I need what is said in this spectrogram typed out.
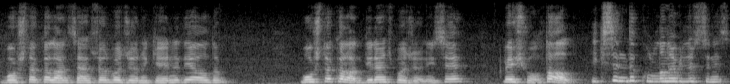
boşta kalan sensör bacağını GND'ye aldım. Boşta kalan direnç bacağını ise 5 volta aldım. İkisini de kullanabilirsiniz.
